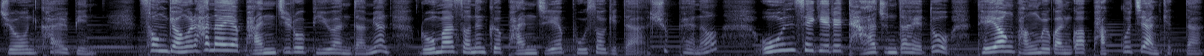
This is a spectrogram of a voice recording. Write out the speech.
존 칼빈. 성경을 하나의 반지로 비유한다면 로마서는 그 반지의 보석이다. 슈페너. 온 세계를 다 준다 해도 대영 박물관과 바꾸지 않겠다.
